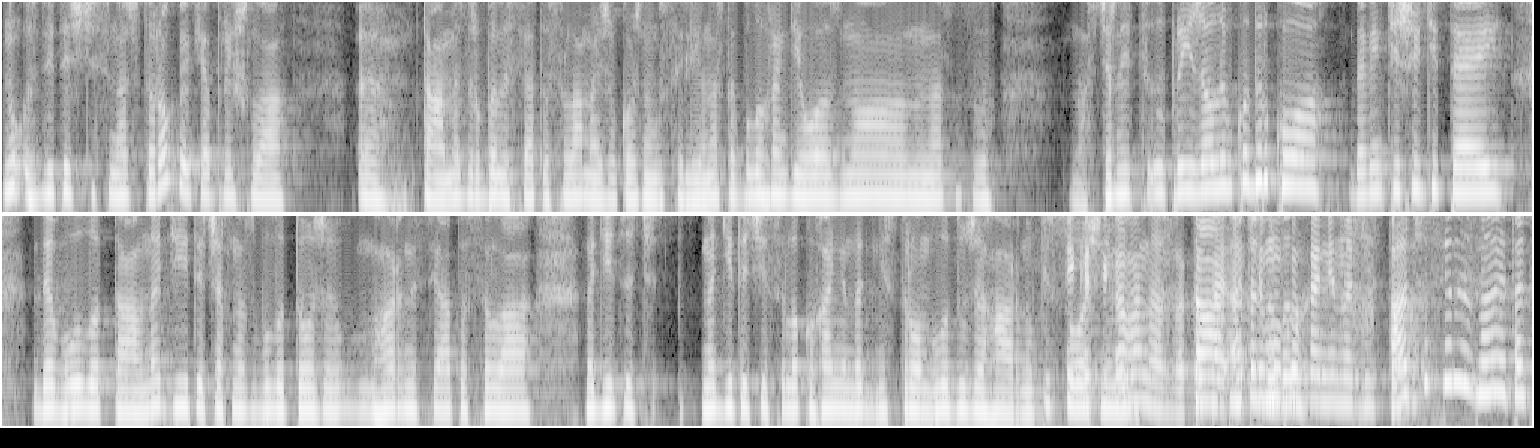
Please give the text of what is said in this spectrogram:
Ну, з 2017 року, як я прийшла, е, та, ми зробили свято села майже в кожному селі. У нас так було грандіозно. У нас, у нас в Черницю приїжджав Левко Дурко, де він тішив дітей, де було там. На дітичах у нас було теж гарне свято села. На дітич, на дітичі село кохання над Дністром було дуже гарно. Пісочні Яка цікава назва. Так, А так чому зробили. кохання над Дністром? А щось я не знаю, так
